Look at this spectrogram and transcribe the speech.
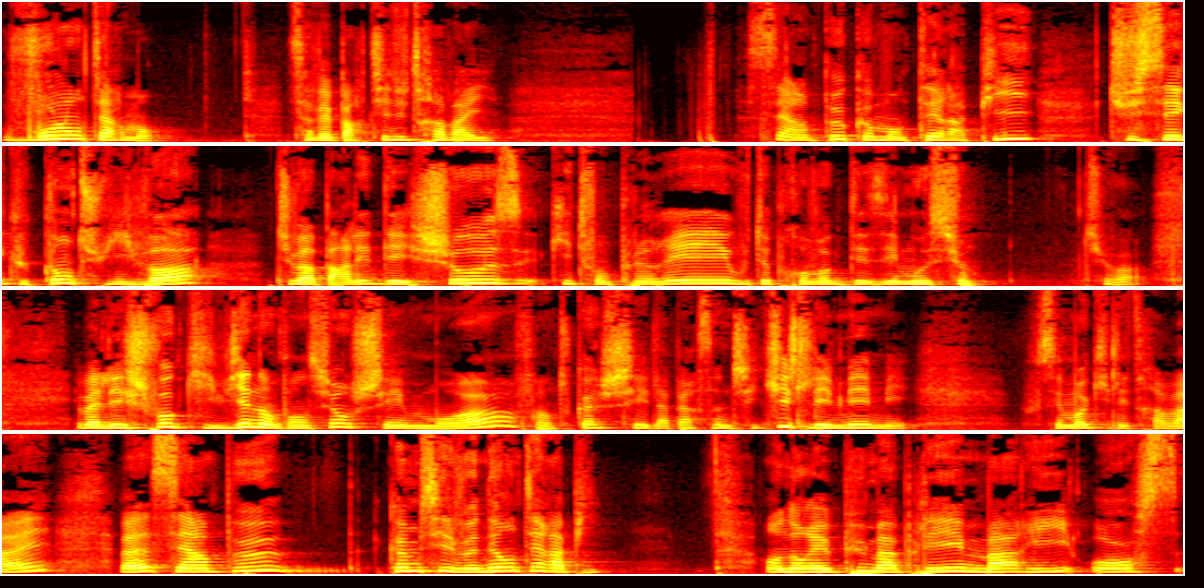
volontairement. Ça fait partie du travail. C'est un peu comme en thérapie. Tu sais que quand tu y vas, tu vas parler des choses qui te font pleurer ou te provoquent des émotions. Tu vois. Et ben, les chevaux qui viennent en pension chez moi, enfin en tout cas chez la personne chez qui je les mets, mais c'est moi qui les travaille, ben, c'est un peu comme s'ils venaient en thérapie. On aurait pu m'appeler Marie Horse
